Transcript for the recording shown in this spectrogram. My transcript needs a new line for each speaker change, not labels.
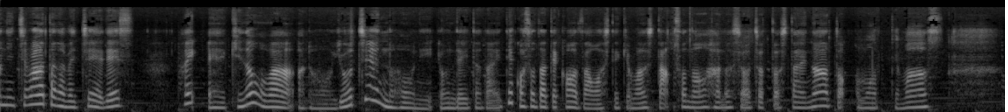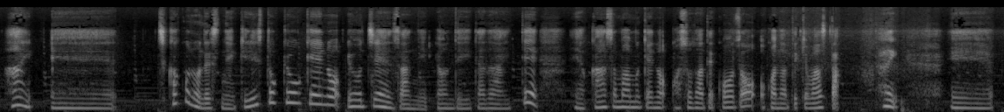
こんにちは、田辺千恵です。はい、えー、昨日は、あの、幼稚園の方に呼んでいただいて子育て講座をしてきました。そのお話をちょっとしたいなと思ってます。はい、えー、近くのですね、キリスト教系の幼稚園さんに呼んでいただいて、えー、お母様向けの子育て講座を行ってきました。はい、えー、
